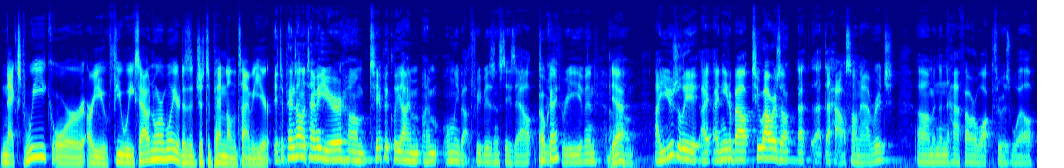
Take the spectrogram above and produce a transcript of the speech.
next week, or are you a few weeks out normally, or does it just depend on the time of year? It depends on the time of year. Um, typically, I'm I'm only about three business days out. Okay. three even. Yeah. Um, I usually I, I need about two hours on, at, at the house on average, um, and then the half hour walkthrough as well.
